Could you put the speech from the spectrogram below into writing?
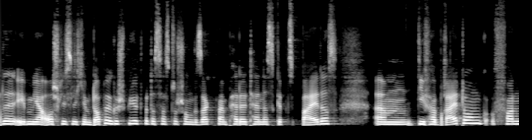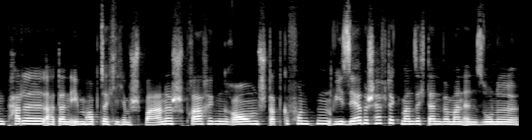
Paddle eben ja ausschließlich im Doppel gespielt wird. Das hast du schon gesagt. Beim Paddle Tennis gibt's beides. Ähm, die Verbreitung von Paddle hat dann eben hauptsächlich im spanischsprachigen Raum stattgefunden. Wie sehr beschäftigt man sich dann, wenn man in so eine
